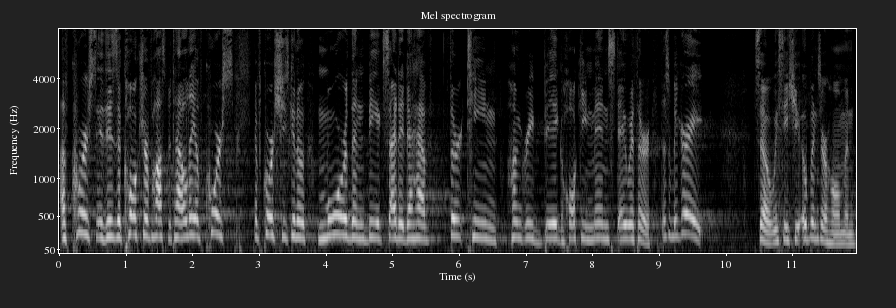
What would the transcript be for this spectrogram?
Of course, it is a culture of hospitality. Of course, of course, she's going to more than be excited to have 13 hungry, big, hulking men stay with her. This will be great. So we see she opens her home, and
